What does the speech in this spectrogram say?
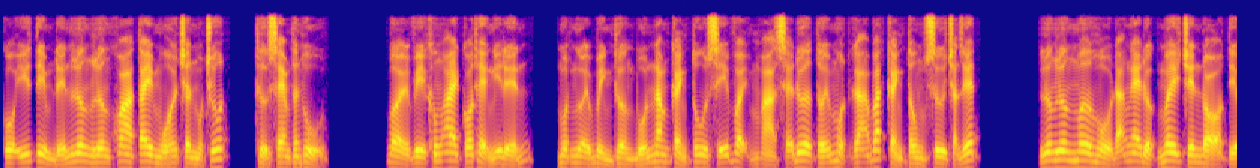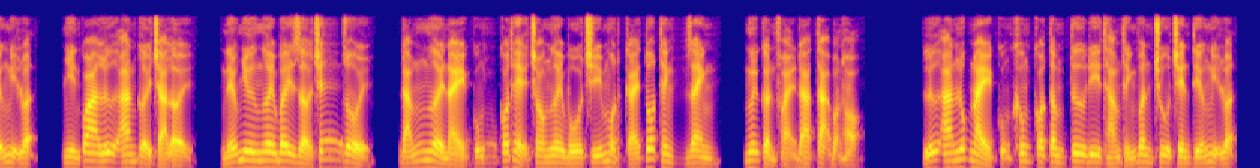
cố ý tìm đến lương lương khoa tay múa chân một chút, thử xem thân thủ. Bởi vì không ai có thể nghĩ đến, một người bình thường bốn năm cảnh tu sĩ vậy mà sẽ đưa tới một gã bắt cảnh tông sư chặt giết. Lương lương mơ hồ đã nghe được mây trên đỏ tiếng nghị luận, nhìn qua lữ an cười trả lời nếu như ngươi bây giờ chết rồi, đám người này cũng có thể cho ngươi bố trí một cái tốt thanh danh, ngươi cần phải đa tạ bọn họ. Lữ an lúc này cũng không có tâm tư đi thám thính vân chu trên tiếng nghị luận,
